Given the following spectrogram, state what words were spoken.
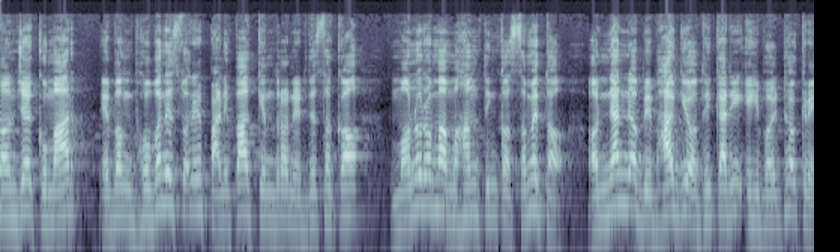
Sanjay Kumar ଏବଂ ଭୁବନେଶ୍ୱରରେ ପାଣିପାଗ କେନ୍ଦ୍ର ନିର୍ଦ୍ଦେଶକ ମନୋରମା ମହାନ୍ତିଙ୍କ ସମେତ ଅନ୍ୟାନ୍ୟ ବିଭାଗୀୟ ଅଧିକାରୀ ଏହି ବୈଠକରେ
